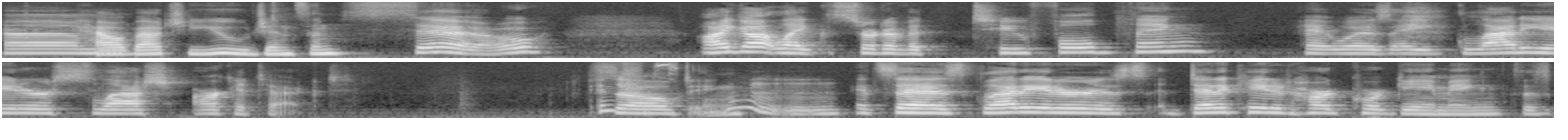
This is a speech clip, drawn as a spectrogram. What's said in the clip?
Um, How about you, Jensen? So, I got like sort of a twofold thing. It was a gladiator slash architect. So Interesting. it says gladiator is dedicated hardcore gaming. It says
